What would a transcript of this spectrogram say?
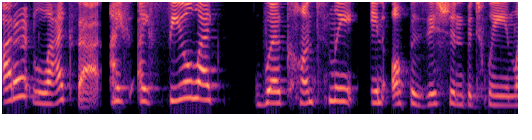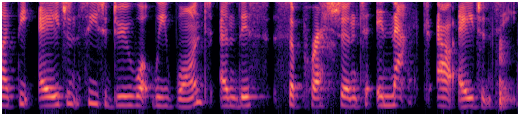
i don't like that i i feel like we're constantly in opposition between like the agency to do what we want and this suppression to enact our agency.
